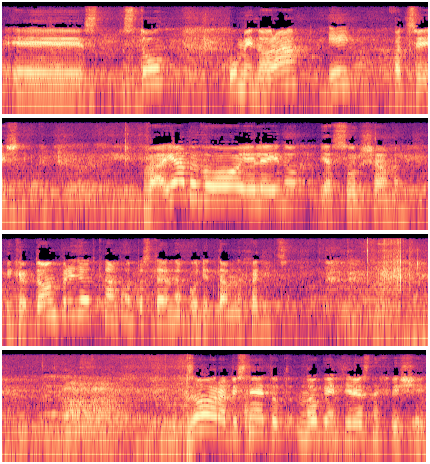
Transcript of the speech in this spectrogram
э, стул, у минора и подсвечник. Вая БВО Элейну Ясур Шама. И когда он придет к нам, он постоянно будет там находиться. Зоар объясняет тут много интересных вещей.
